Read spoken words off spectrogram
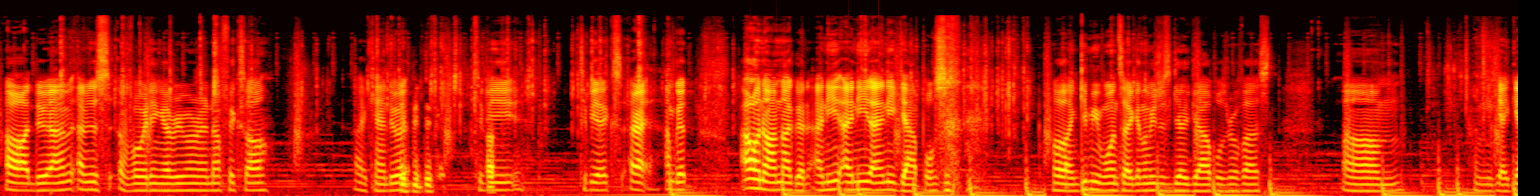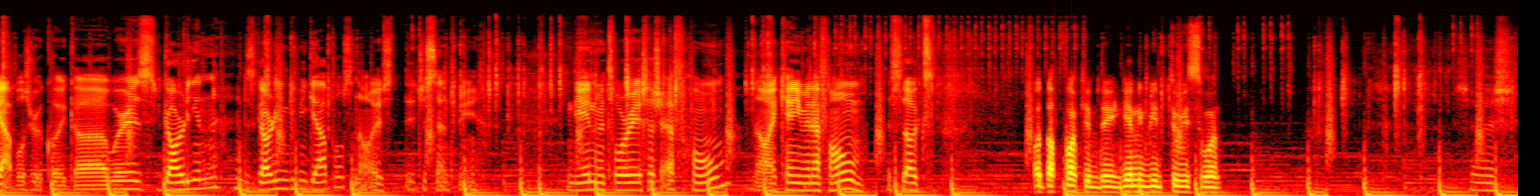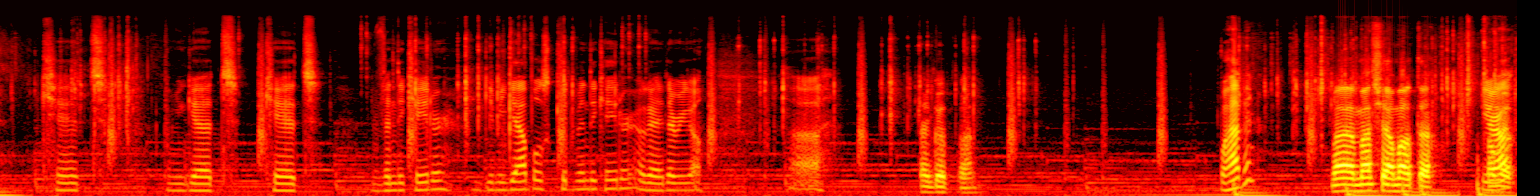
Oh, dude, I'm I'm just avoiding everyone right now. Fix all. I can't do it. Tip it, tip it. TP, TPX. All right, I'm good. Oh no, I'm not good. I need, I need, I need gapples. Hold on, give me one second. Let me just get gapples real fast. Um, let me get gapples real quick. Uh, where is Guardian? Does Guardian give me gapples? No, it's, it just sent me. In the inventory, slash F home. No, I can't even F home. This sucks. What the fuck, if they're getting me to this one. Slash kit. Let me get kit vindicator. Give me gapples, kit vindicator. Okay, there we go. Uh, I got one. what happened? מה מה שאמרת. You're Okay. out.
